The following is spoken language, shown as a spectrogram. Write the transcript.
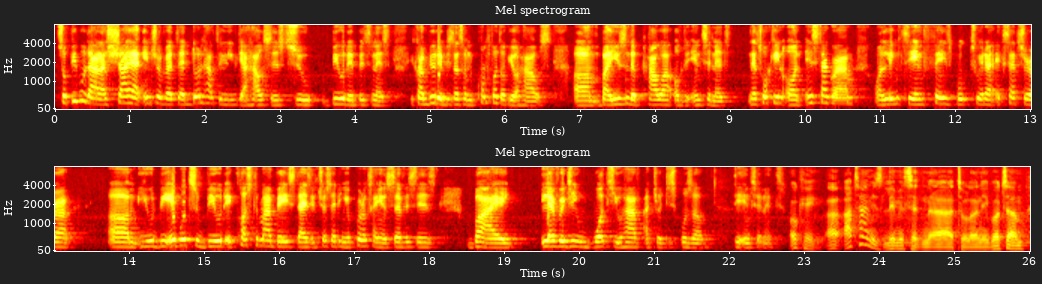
So people that are shy and introverted don't have to leave their houses to build a business. You can build a business from the comfort of your house um, by using the power of the internet, networking on Instagram, on LinkedIn, Facebook, Twitter, etc. Um, you would be able to build a customer base that is interested in your products and your services by leveraging what you have at your disposal the internet. Okay, uh, our time is limited, uh, Tolani, but um,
